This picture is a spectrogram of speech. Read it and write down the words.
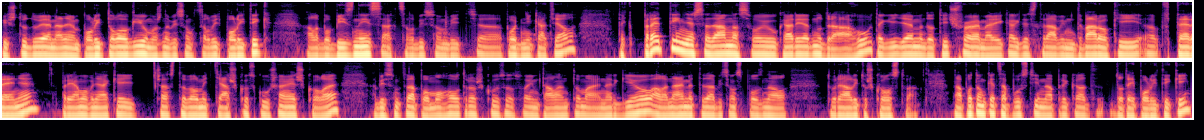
vyštudujem, ja neviem, politológiu, možno by som chcel byť politik alebo biznis a chcel by som byť e, podnikateľ tak predtým, než sa dám na svoju kariérnu dráhu, tak idem do Teach for America, kde strávim dva roky e, v teréne, priamo v nejakej často veľmi ťažko skúšanej škole, aby som teda pomohol trošku so svojím talentom a energiou, ale najmä teda, aby som spoznal tú realitu školstva. No a potom, keď sa pustím napríklad do tej politiky,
